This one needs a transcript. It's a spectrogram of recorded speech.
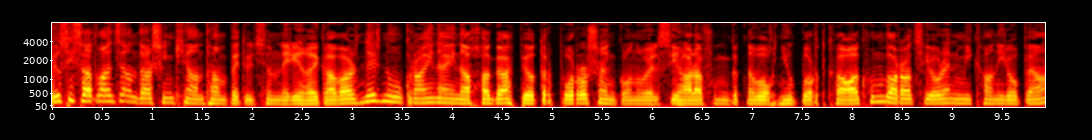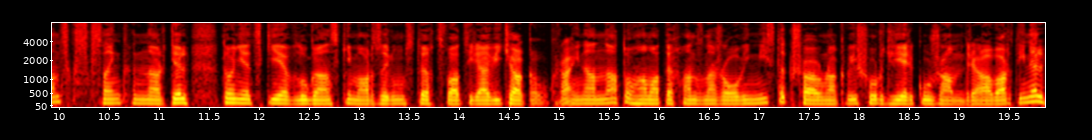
Հյուսիսատլանտյան դաշինքի անդամ պետությունների ղեկավարներն ու Ուկրաինայի նախագահ Պյոտր Պորոշենկոն ու Էլսի հարավում գտնվող Նյուպորտ քաղաքում բառացիորեն մի քանի րոպե անց կսկսեն քննարկել Դոնեցկի եւ Լուգանսկի մարզերում ստեղծված իրավիճակը։ Ուկրաինան ՆԱՏՕ համատեղ հանձնաժողովի նիստը կշարունակվի շուրջ 2 ժամ դրա ավարտին էլ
